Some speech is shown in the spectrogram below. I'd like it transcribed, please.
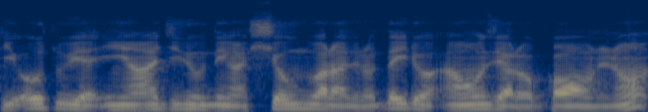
ဒီအုပ်စုရဲ့အင်အားအကြီးဆုံးအသင်းကရှုံးသွားတာဆိုတော့တိတ်တော့အံ့ဩစရာတော့ကောင်းအောင်နော်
